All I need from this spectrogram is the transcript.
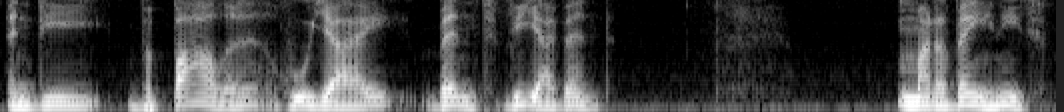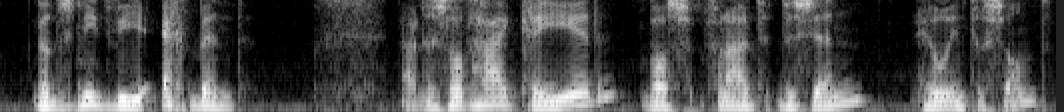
En die bepalen hoe jij bent, wie jij bent. Maar dat ben je niet. Dat is niet wie je echt bent. Nou, dus wat hij creëerde was vanuit de Zen, heel interessant.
